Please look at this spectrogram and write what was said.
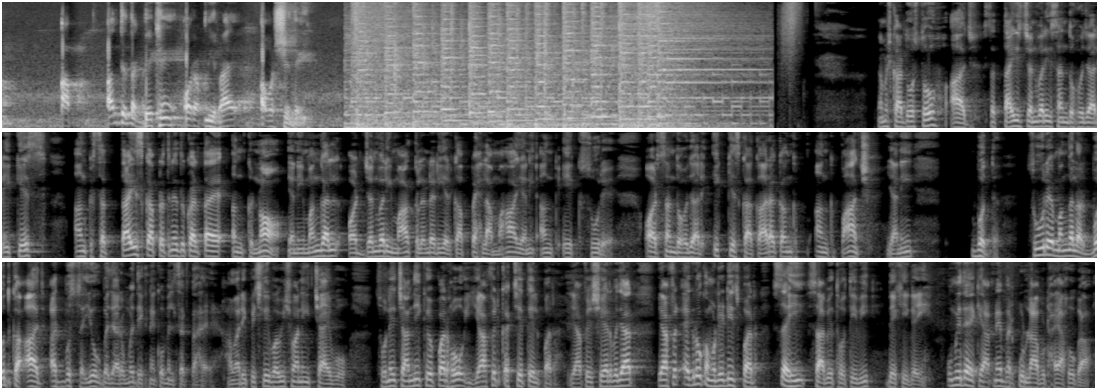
आप अंत तक देखें और अपनी राय अवश्य दें। नमस्कार दोस्तों, आज 27 जनवरी सन 2021 अंक 27 का प्रतिनिधित्व करता है अंक 9 यानी मंगल, और जनवरी माह कैलेंडर ईयर का पहला माह, यानी अंक एक सूर्य, और सन 2021 का कारक अंक अंक पाँच, यानी बुध। सूर्य, मंगल और बुध का आज अद्भुत सहयोग बाजारों में देखने को मिल सकता है। हमारी पिछली भविष्यवाणी, चाहे वो सोने चांदी के ऊपर हो या फिर कच्चे तेल पर, या फिर शेयर बाज़ार, या फिर एग्रो कमोडिटीज़ पर सही साबित होती हुई देखी गई। उम्मीद है कि आपने भरपूर लाभ उठाया होगा।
